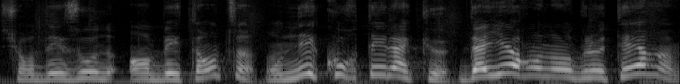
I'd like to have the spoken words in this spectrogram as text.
sur des zones embêtante, on écourtait la queue. D'ailleurs, en Angleterre,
